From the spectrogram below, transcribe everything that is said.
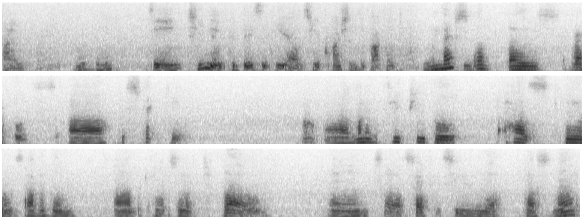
time frame, Mm-hmm. Then Tia could basically answer your questions about them. Most of those records are restricted. Oh. Um, one of the few people that has appeals other than um, the Council of Twelve and uh, certain senior personality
